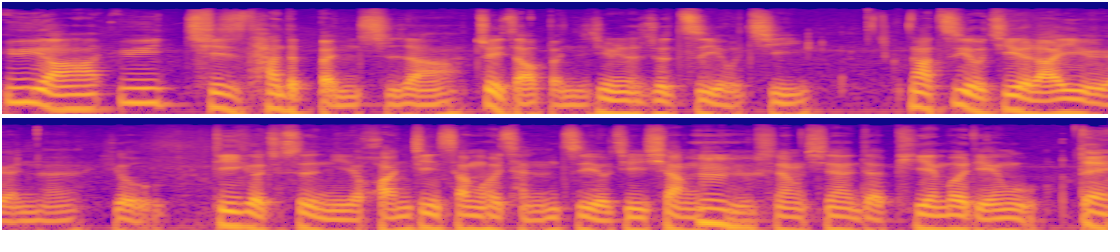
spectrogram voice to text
瘀啊，淤其实它的本质啊，最早本质基本上就是自由基。那自由基的来源呢，有第一个就是你的环境上面会产生自由基，像比如像现在的 PM 二点五，对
